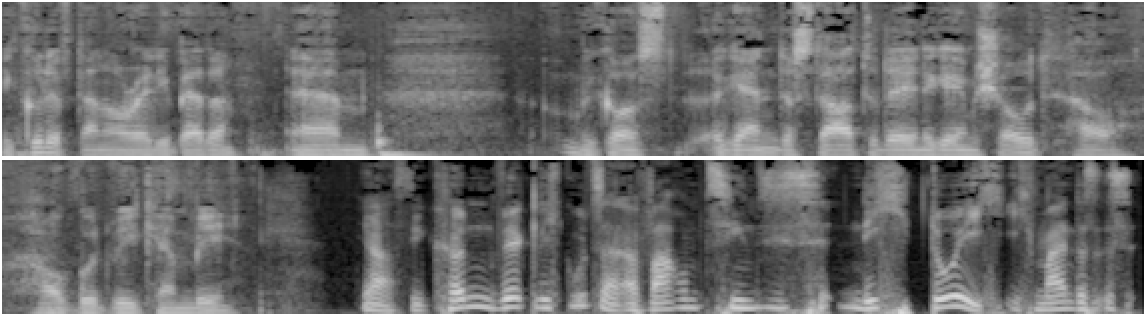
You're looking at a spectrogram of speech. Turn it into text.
we could have done already better. Um, because again, the start today in the game showed how how good we can be. Ja, sie können wirklich gut sein, aber warum ziehen sie es nicht durch? Ich meine, das ist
